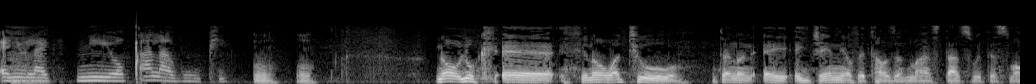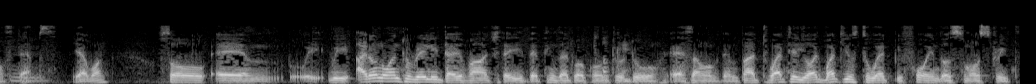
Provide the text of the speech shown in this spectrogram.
and you're like, Nio Kalagupi. Mm, mm. No, look, uh, you know what you turn on a, a, journey of a thousand miles starts with the small mm. steps. Mm. Yeah, one. So um, we, we, I don't want to really divulge the, the things that we're going okay. to do, uh, some of them. But what, you, what used to work before in those small streets,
